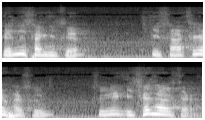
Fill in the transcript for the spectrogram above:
त्यांनी सांगितलं की साखरेपासून तुम्ही इथेनॉल करा.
